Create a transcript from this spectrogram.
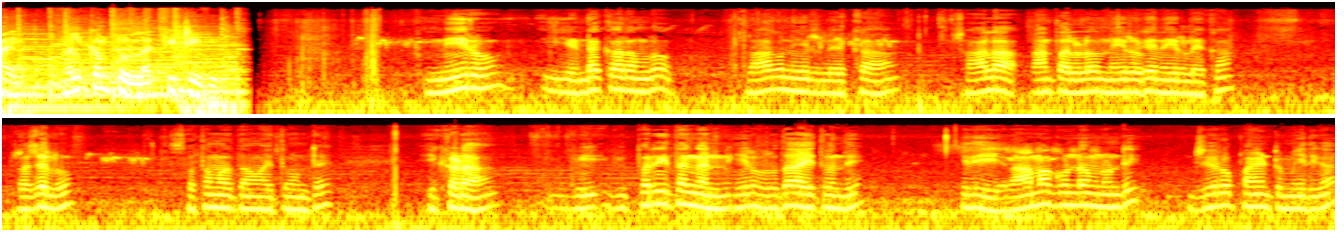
Hi welcome to lucky TV. నీరు ఈ ఎండాకాలంలో త్రాగునీరు లేక చాలా ప్రాంతాలలో నీరు నీరు లేక ప్రజలు సతమతం అవుతూ ఉంటే ఇక్కడ వి విపరీతంగా నీరు వృధా అవుతుంది. ఇది రామగుండం నుండి జీరో పాయింట్ మీదుగా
